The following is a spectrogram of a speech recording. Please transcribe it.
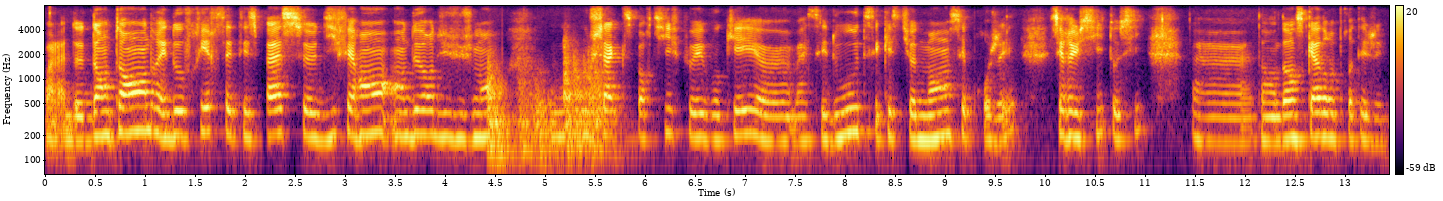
voilà, d'entendre et d'offrir cet espace différent en dehors du jugement où chaque sportif peut évoquer bah, ses doutes, ses questionnements, ses projets, ses réussites aussi, dans, dans ce cadre protégé.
